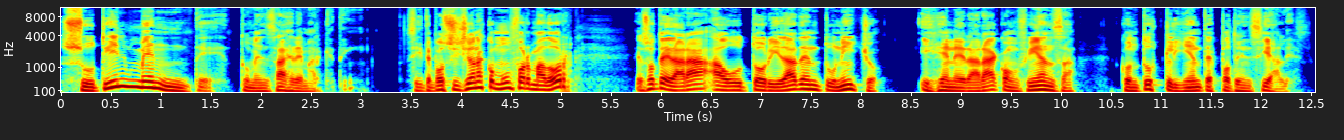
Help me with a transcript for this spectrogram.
sutilmente tu mensaje de marketing. Si te posicionas como un formador, eso te dará autoridad en tu nicho y generará confianza con tus clientes potenciales.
